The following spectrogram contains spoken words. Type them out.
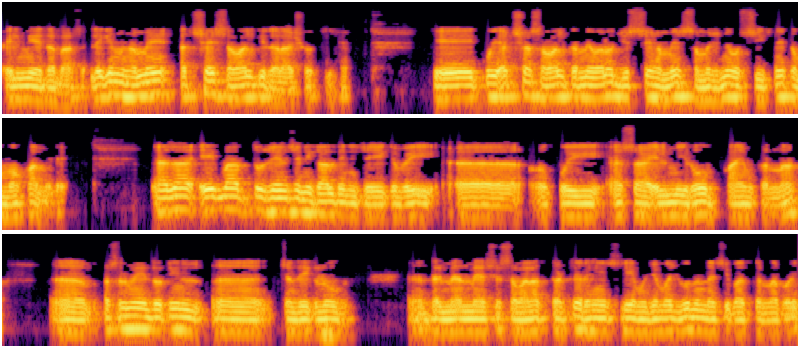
इलमी एतबार से। लेकिन हमें अच्छे सवाल की तलाश होती है कि कोई अच्छा सवाल करने वाला जिससे हमें समझने और सीखने का मौका मिले। लिहाजा एक बात तो जहन से निकाल देनी चाहिए कि भाई कोई ऐसा इल्मी रोब कायम करना। आ, असल में दो तीन चंद एक लोग दरमियान में ऐसे सवाल करते रहे इसलिए मुझे मजबूर ऐसी बात करना पड़ी।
